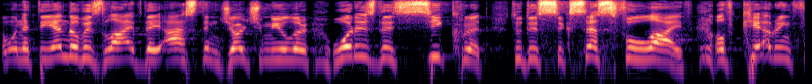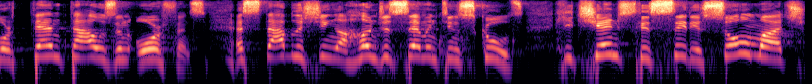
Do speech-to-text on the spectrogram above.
And when at the end of his life they asked him, George Mueller, what is the secret to this successful life of caring for 10,000 orphans, establishing 117 schools? He changed his city so much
